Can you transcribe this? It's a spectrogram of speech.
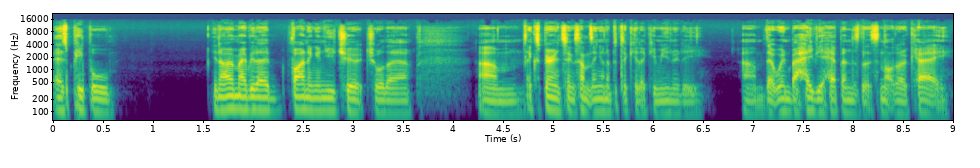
as people, you know, maybe they're finding a new church or they're um, experiencing something in a particular community, um, that when behavior happens that's not okay,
